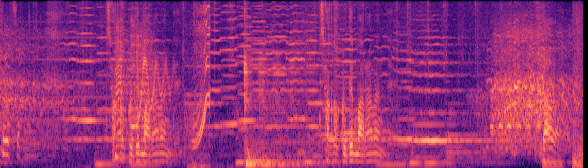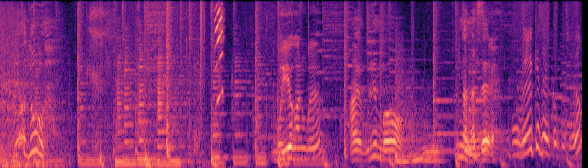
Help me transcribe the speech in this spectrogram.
그렇죠. 자꾸 그도 말하는데. 자꾸 그때 말하면 안 돼. 나와. 야, 너. 뭐 이어가는 거예요? 아니, 우리는 뭐 끝났는데. 어, 왜 이렇게 잘 깎으세요?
